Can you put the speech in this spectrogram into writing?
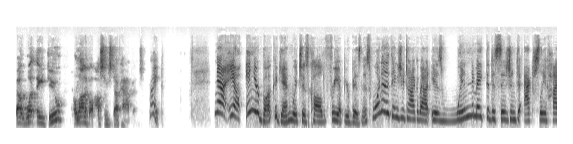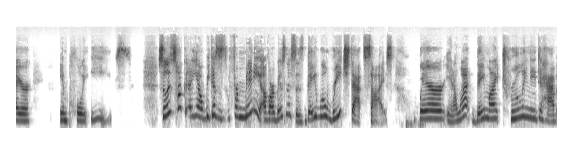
about what they do, a mm-hmm. lot of awesome stuff happens. Right. Now, you know, in your book, again, which is called Free Up Your Business, one of the things you talk about is when to make the decision to actually hire employees. So let's talk, uh, you know, because for many of our businesses, they will reach that size where, you know what, they might truly need to have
